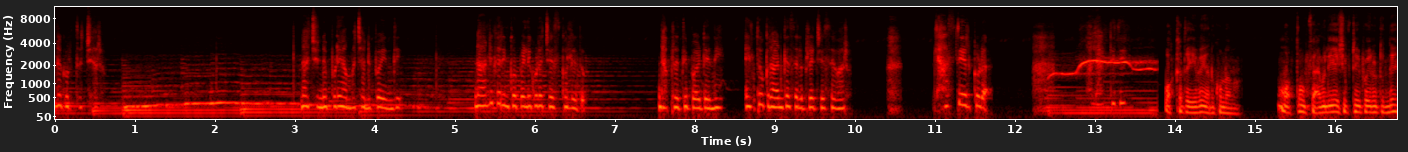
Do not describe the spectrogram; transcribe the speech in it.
నాన్న గుర్తొచ్చారు? నా చిన్నప్పుడే అమ్మ చనిపోయింది. నాన్నగారు ఇంకో పెళ్ళి కూడా చేసుకోలేదు. నా ప్రతి బర్త్డేని ఎంతో గ్రాండ్గా సెలబ్రేట్ చేసేవారు. లాస్ట్ ఇయర్ కూడా. అలాంటిది. ఒక్క దయ్యమే అనుకున్నాను. మొత్తం ఫ్యామిలీ షిఫ్ట్ అయిపోయినట్టుంది.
